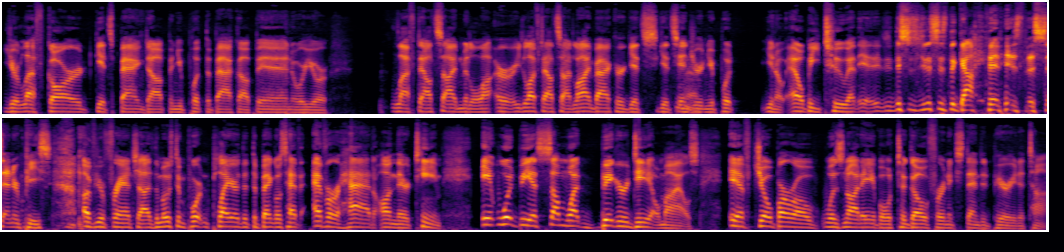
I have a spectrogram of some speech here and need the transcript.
your left guard gets banged up and you put the backup in, or your left outside middle or left outside linebacker gets gets injured and you put you know LB two, and eh, this is this is the guy that is the centerpiece of your franchise, the most important player that the Bengals have ever had on their team. It would be a somewhat bigger deal, Myles, if Joe Burrow was not able to go for an extended period of time.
